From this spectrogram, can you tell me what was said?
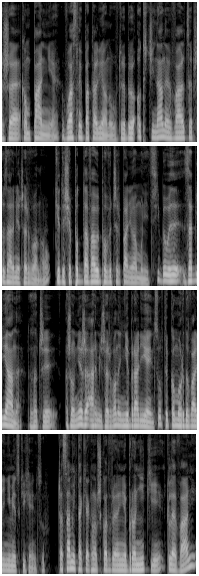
że kompanie własnych batalionów, które były odcinane w walce przez Armię Czerwoną, kiedy się poddawały po wyczerpaniu amunicji, były zabijane. To znaczy żołnierze Armii Czerwonej nie brali jeńców, tylko mordowali niemieckich jeńców. Czasami, tak jak na przykład w rejonie Broniki Klewań,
